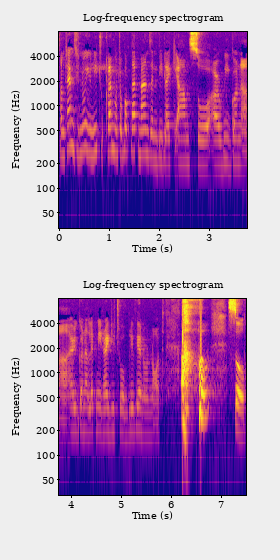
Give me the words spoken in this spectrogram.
Sometimes you know you need to climb on top of that man's and be like um so are we gonna are you gonna let me ride you to oblivion or not? So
